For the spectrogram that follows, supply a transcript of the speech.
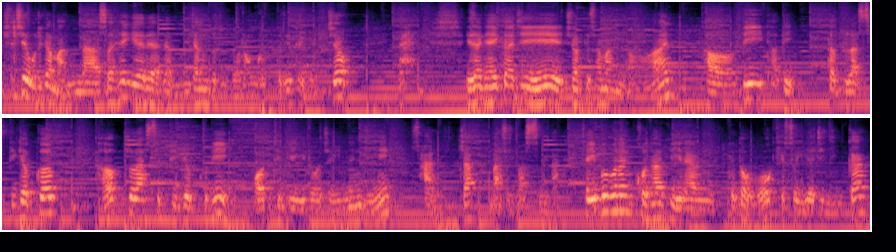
실제 우리가 만나서 해결해야 될 문장들이 이런 것들이 되겠죠. 네. 이상 여기까지 중학교 3학년 더비 더비 더 플러스 비교급 더 플러스 비교급이 어떻게 이루어져 있는지 살짝 맛을 봤습니다. 자, 이 부분은 고등학교 1학년 때도 계속 이어지니까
